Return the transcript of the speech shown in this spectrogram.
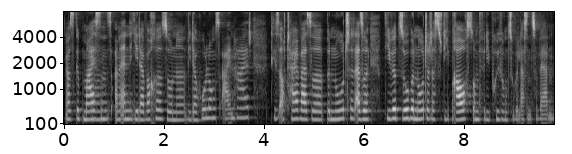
Es gibt meistens am Ende jeder Woche so eine Wiederholungseinheit, die ist auch teilweise benotet. Also die wird so benotet, dass du die brauchst, um für die Prüfung zugelassen zu werden.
